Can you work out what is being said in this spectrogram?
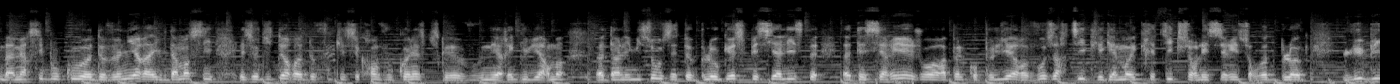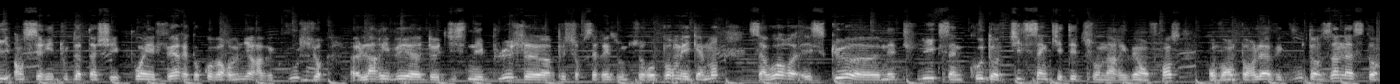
Bah, merci beaucoup euh, de venir. Évidemment, si les auditeurs euh, de Fouquet Écran vous connaissent, parce que vous venez régulièrement euh, dans l'émission, vous êtes blogueuse spécialiste des séries. Je vous rappelle qu'on peut lire vos articles également et critiques sur les séries sur votre blog lubi en série tout attaché.fr. Et donc, on va revenir avec vous sur l'arrivée de Disney+, un peu sur ces raisons de ce report, mais également savoir est-ce que Netflix et Co doivent-ils s'inquiéter de son arrivée en France? On va en parler avec vous dans un instant.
